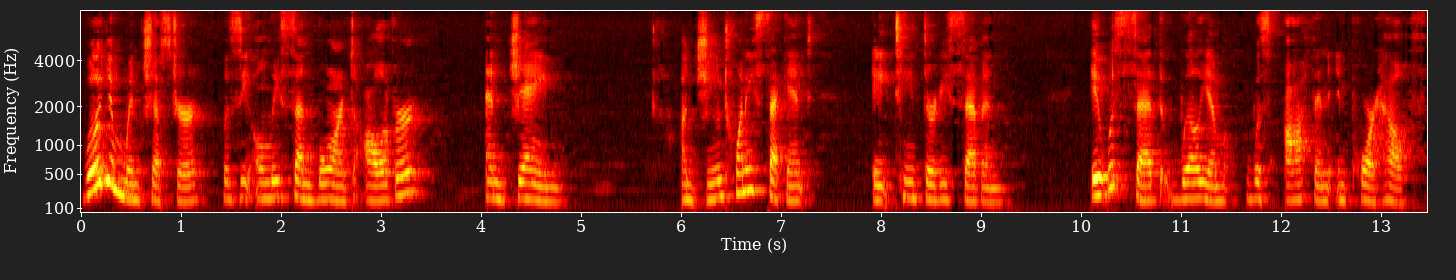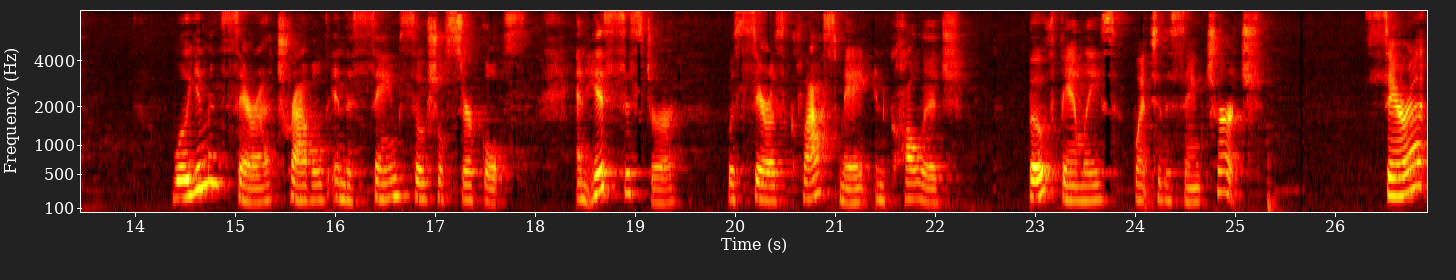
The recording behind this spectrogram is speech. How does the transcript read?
William Winchester was the only son born to Oliver and Jane on June 22, 1837. It was said that William was often in poor health. William and Sarah traveled in the same social circles, and his sister was Sarah's classmate in college. Both families went to the same church. Sarah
